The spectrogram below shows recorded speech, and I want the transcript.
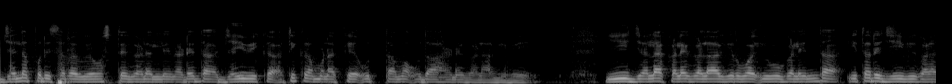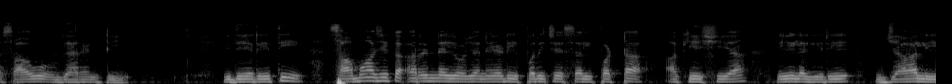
ಜಲಪರಿಸರ ವ್ಯವಸ್ಥೆಗಳಲ್ಲಿ ನಡೆದ ಜೈವಿಕ ಅತಿಕ್ರಮಣಕ್ಕೆ ಉತ್ತಮ ಉದಾಹರಣೆಗಳಾಗಿವೆ. ಈ ಜಲಕಳೆಗಳಾಗಿರುವ ಇವುಗಳಿಂದ ಇತರೆ ಜೀವಿಗಳ ಸಾವು ಗ್ಯಾರಂಟಿ. ಇದೇ ರೀತಿ ಸಾಮಾಜಿಕ ಅರಣ್ಯ ಯೋಜನೆಯಡಿ ಪರಿಚಯಿಸಲ್ಪಟ್ಟ ಅಕೇಶಿಯಾ, ನೀಲಗಿರಿ, ಜಾಲಿ,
